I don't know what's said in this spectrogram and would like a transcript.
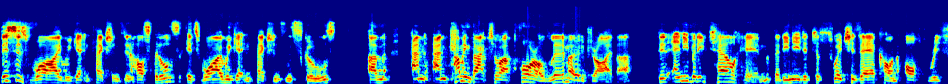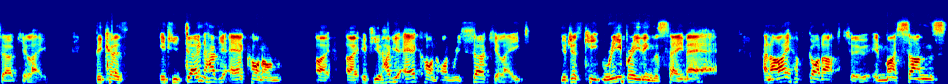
this is why we get infections in hospitals. It's why we get infections in schools. Um, and, and coming back to our poor old limo driver, did anybody tell him that he needed to switch his aircon off recirculate? Because if you don't have your aircon on, uh, uh, if you have your aircon on recirculate, you just keep rebreathing the same air. And I have got up to, in my son's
